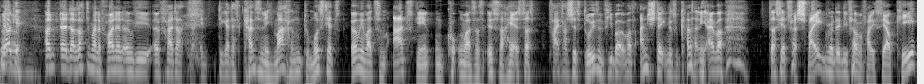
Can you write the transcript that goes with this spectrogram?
Ja, okay. Und äh, dann sagte meine Freundin irgendwie äh, Freitag, ey, Digga, das kannst du nicht machen. Du musst jetzt irgendwie mal zum Arzt gehen und gucken, was das ist. Nachher ist das pfeifersches Drüsenfieber, irgendwas Ansteckendes. Du kannst da nicht einfach das jetzt verschweigen und in die Firma fahren. Ich so, ja, okay,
